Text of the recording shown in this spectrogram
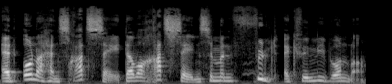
at under hans retssag, der var retssagen simpelthen fyldt af kvindelige beundrere.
